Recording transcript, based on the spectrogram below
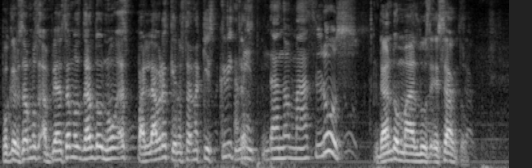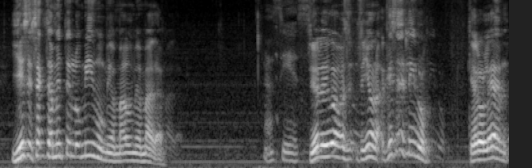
Porque lo estamos ampliando, estamos dando nuevas palabras que no están aquí escritas. Amén. Dando más luz. Dando más luz, exacto. Y es exactamente lo mismo, mi amado, mi amada. Así es. Si yo le digo, señora, ¿qué es el libro? Que lo lean.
